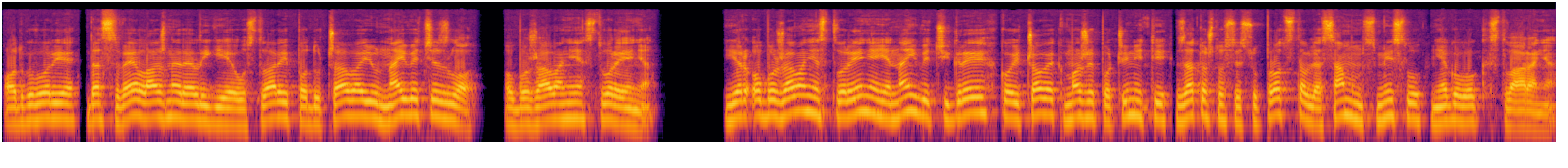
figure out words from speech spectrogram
Odgovor je da sve lažne religije u stvari podučavaju najveće zlo, obožavanje stvorenja. Jer obožavanje stvorenja je najveći greh koji čovek može počiniti zato što se suprotstavlja samom smislu njegovog stvaranja.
